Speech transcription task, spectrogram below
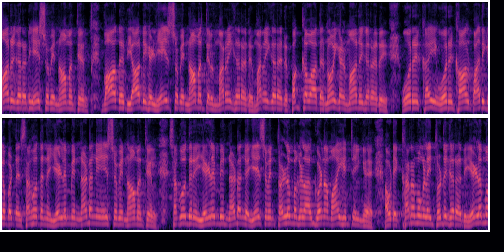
மாறுகிறது இயேசுவின் நாமத்தில். வாத வியாதிகள் இயேசுவின் நாமத்தில் மறைகிறது மறைகிறது. பக்கவாத நோய்கள் மாறுகிறது. ஒரு கை ஒரு கால் பாதிக்கப்பட்ட சகோதரனை எழும்பின் நடங்க இயேசுவின் நாமத்தில். சகோதரி எழும்பின் நடங்க. இயேசுவின் தள்ளும்புகளால் குணமாகிட்டீங்க அவருடைய கரம் உங்களை தொடுகிறது. எழும்பு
